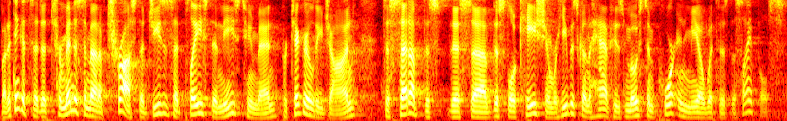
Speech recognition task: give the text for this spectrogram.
But I think it's a, tremendous amount of trust that Jesus had placed in these two men, particularly John, to set up this, this, uh, this location where he was going to have his most important meal with his disciples.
